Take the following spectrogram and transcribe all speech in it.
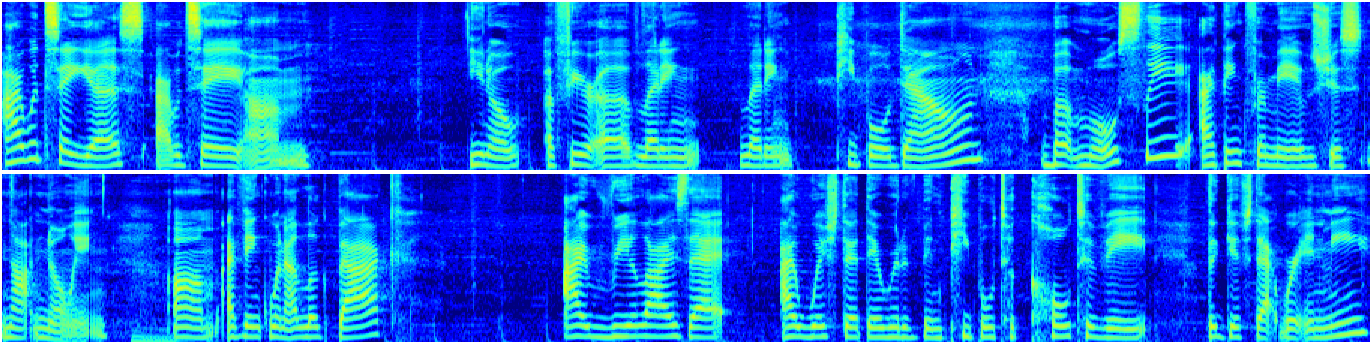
I would say yes. I would say, um, you know, a fear of letting letting people down, but mostly, I think for me, it was just not knowing. Um, I think when I look back, I realized that I wish that there would have been people to cultivate the gifts that were in me,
